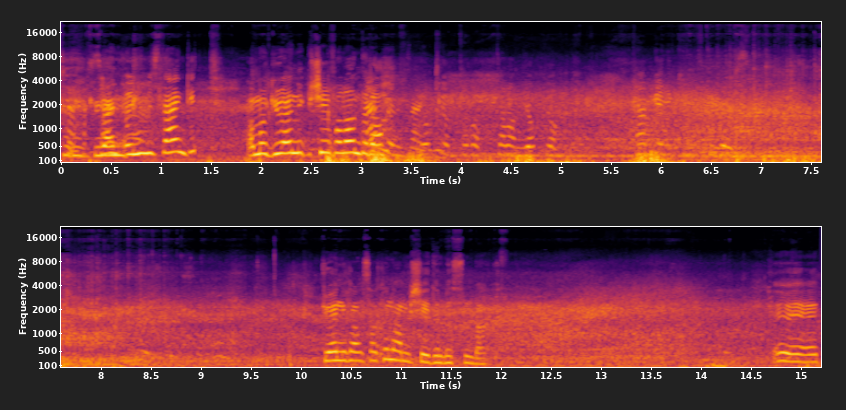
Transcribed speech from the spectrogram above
şey, Sen güvenlik önümüzden git. ama güvenlik bir şey falandır ha. Yok yok tamam tamam yok yok. Tam gel ikimiz gideriz. Güvenlik ama sakın ha bir şey demesin bak. Evet.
